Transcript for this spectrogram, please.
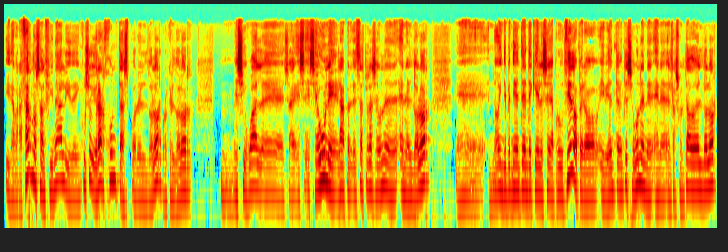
y de abrazarnos al final y de incluso llorar juntas por el dolor, porque el dolor mm, es igual, eh, se une, estas personas se unen en el dolor eh, no independientemente de quién les haya producido, pero evidentemente se unen en, el resultado del dolor.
